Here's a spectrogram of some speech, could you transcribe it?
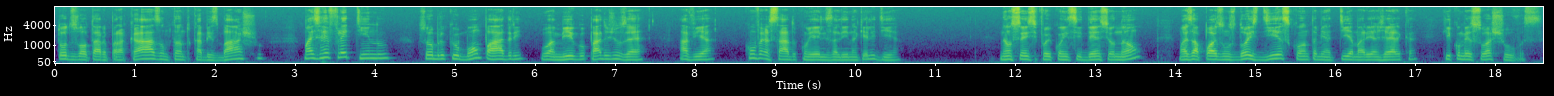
Todos voltaram para casa um tanto cabisbaixo, mas refletindo sobre o que o bom padre, o amigo Padre José, havia conversado com eles ali naquele dia. Não sei se foi coincidência ou não, mas após uns dois dias, conta minha tia Maria Angélica, que começou as chuvas.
